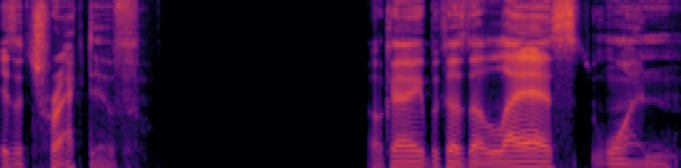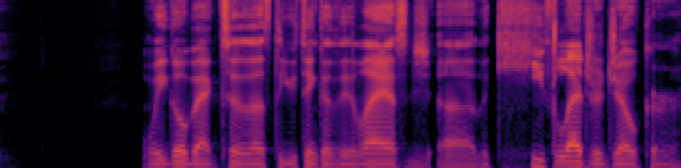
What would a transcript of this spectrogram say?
is attractive okay? Because the last one, we go back to the, do you think of the last, uh, the Keith Ledger Joker,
